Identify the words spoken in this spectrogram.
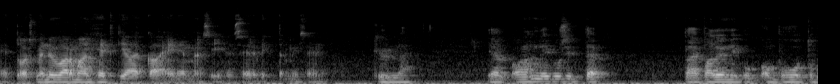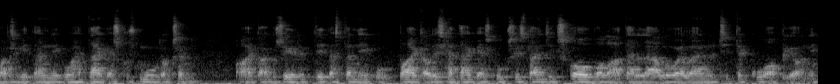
että olisi mennyt varmaan hetki aikaa enemmän siihen selvittämiseen. Kyllä. Ja onhan niinku sitten, tai paljon niinku on puhuttu varsinkin tämän niinku hätäkeskusmuutoksen aikaa, kun siirryttiin tästä niinku paikallishätäkeskuksista ensiksi Kouvolaa tällä alueella ja nyt sitten Kuopioon, niin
